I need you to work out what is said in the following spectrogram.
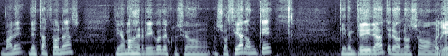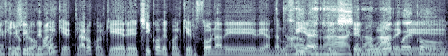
¿Vale? De estas zonas, digamos, en riesgo de exclusión social, aunque tienen prioridad, pero no son. Oye, que yo creo que cualquier, claro, cualquier eh, chico de cualquier zona de, Andalucía, estoy seguro de pues, que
